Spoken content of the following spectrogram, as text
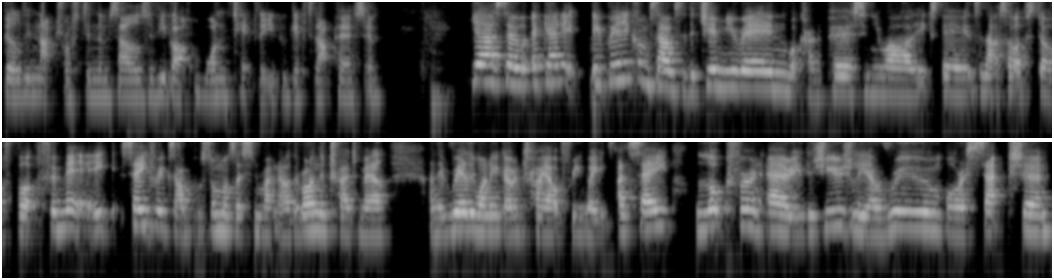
building that trust in themselves. Have you got one tip that you could give to that person? Yeah, so again, it, it really comes down to the gym you're in, what kind of person you are, the experience, and that sort of stuff. But for me, say for example, someone's listening right now, they're on the treadmill and they really want to go and try out free weights, I'd say look for an area. There's usually a room or a section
